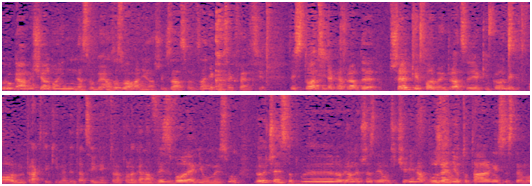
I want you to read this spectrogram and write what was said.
rugamy się albo inni nas rugają za złamanie naszych zasad, za niekonsekwencje. W tej sytuacji tak naprawdę wszelkie formy pracy, jakiekolwiek formy praktyki medytacyjnej, która polega na wyzwoleniu umysłu, były często y, robione przez nauczycieli na burzeniu totalnie systemu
